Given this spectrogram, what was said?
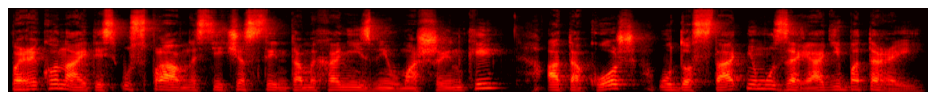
Переконайтесь у справності частин та механізмів машинки, а також у достатньому заряді батарей.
